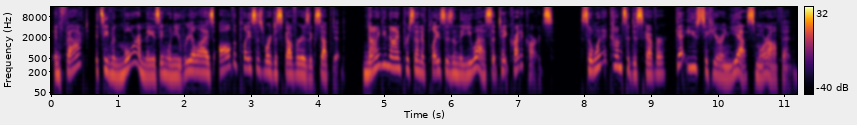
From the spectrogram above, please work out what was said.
In fact, it's even more amazing when you realize all the places where Discover is accepted 99% of places in the US that take credit cards. So when it comes to Discover, get used to hearing yes more often.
